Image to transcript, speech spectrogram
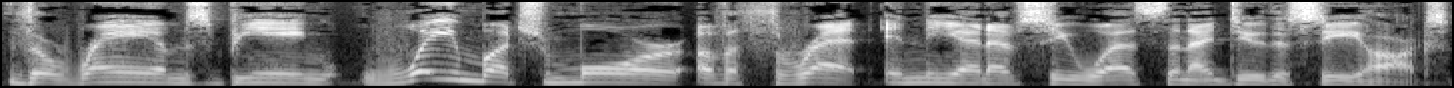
the Rams being way much more of a threat in the NFC West than I do the Seahawks.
